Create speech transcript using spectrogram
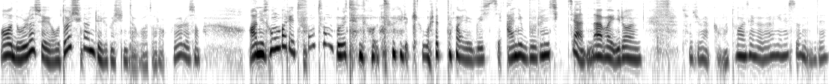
아, 놀랐어요. 8시간도 읽으신다고 하더라고요. 그래서, 아니, 손발이 퉁퉁 부을 텐데 어떻게 이렇게 오랫동안 읽으시지? 아니, 물은 식지 않나? 막 이런, 저 좀 약간 엉뚱한 생각을 하긴 했었는데.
